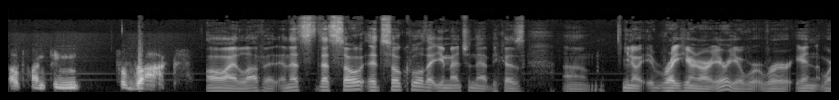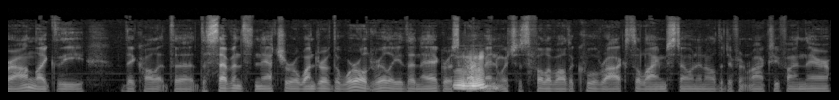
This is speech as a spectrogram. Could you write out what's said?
of hunting for rocks. Oh, I love it, and that's that's so it's so cool that you mentioned that because, um, you know, right here in our area, we're, we're in we're on like the they call it the the seventh natural wonder of the world, really, the Niagara Escarpment, which is full of all the cool rocks, the limestone, and all the different rocks you find there.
